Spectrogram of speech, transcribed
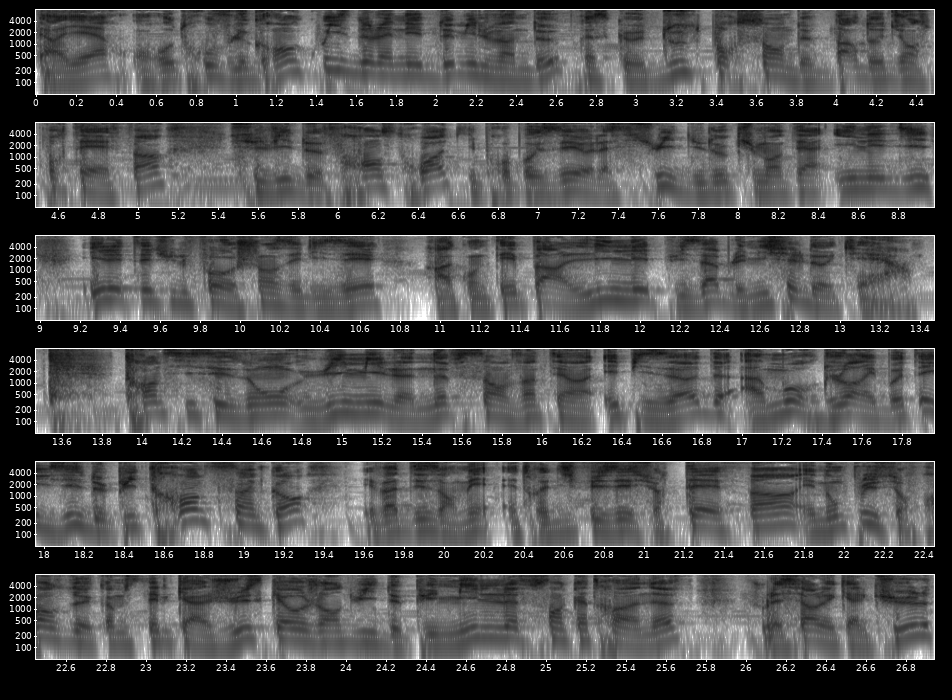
Derrière, on retrouve le grand quiz de l'année 2022, presque 12% de part d'audience pour TF1, suivi de France 3 qui proposait la suite du documentaire inédit Il était une fois aux Champs-Élysées, raconté par l'inépuisable Michel Drucker. 36 saisons, 8921 épisodes. Amour, gloire et beauté existe depuis 35 ans et va désormais être diffusé sur TF1 et non plus sur France 2 comme c'était le cas jusqu'à aujourd'hui depuis 1989. Je vous laisse faire le calcul.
